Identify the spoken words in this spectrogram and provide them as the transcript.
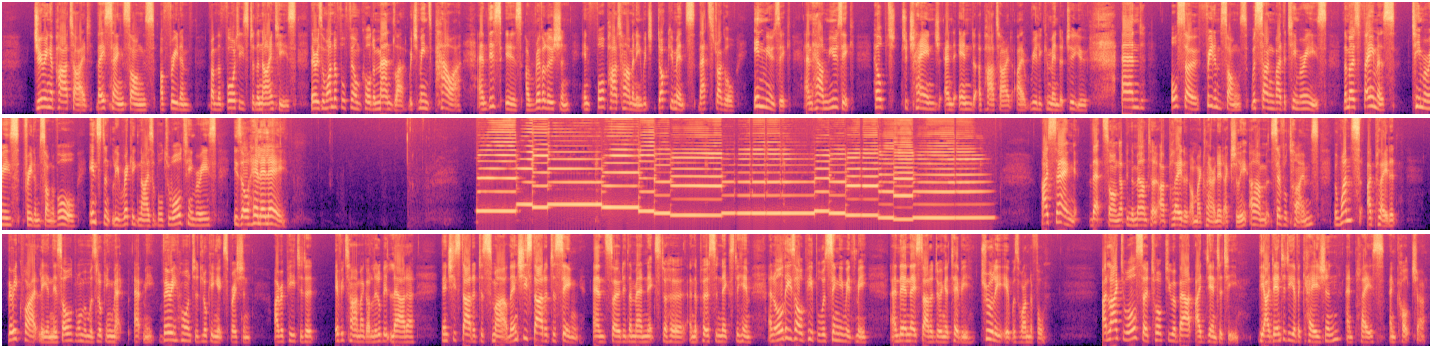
During apartheid, they sang songs of freedom from the 40s to the 90s. There is a wonderful film called Amandla, which means power, and this is a revolution in four part harmony which documents that struggle in music and how music helped to change and end apartheid. I really commend it to you. And also, freedom songs were sung by the Timorese. The most famous Timorese freedom song of all, instantly recognizable to all Timorese, is O I sang that song up in the mountain. I played it on my clarinet actually um, several times, but once I played it very quietly, and this old woman was looking at me, very haunted looking expression. I repeated it every time I got a little bit louder. Then she started to smile. Then she started to sing. And so did the man next to her and the person next to him. And all these old people were singing with me. And then they started doing a tebe. Truly, it was wonderful. I'd like to also talk to you about identity the identity of occasion and place and culture.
